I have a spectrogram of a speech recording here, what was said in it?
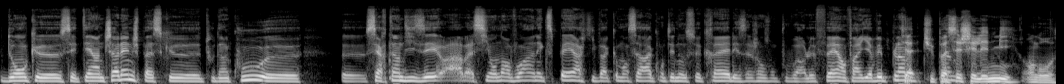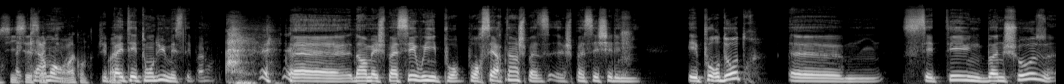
Donc euh, c'était un challenge parce que tout d'un coup, certains disaient ah bah si on envoie un expert qui va commencer à raconter nos secrets, les agences vont pouvoir le faire. Enfin il y avait plein. De- Tu plein de- passais chez l'ennemi, en gros, si Bah, c'est ça que tu racontes. J'ai Ouais. pas été tondu, mais c'était pas loin. Euh, non, mais je passais, oui, pour, pour certains, je, passe- je passais chez l'ennemi. Et pour d'autres, euh, c'était une bonne chose,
